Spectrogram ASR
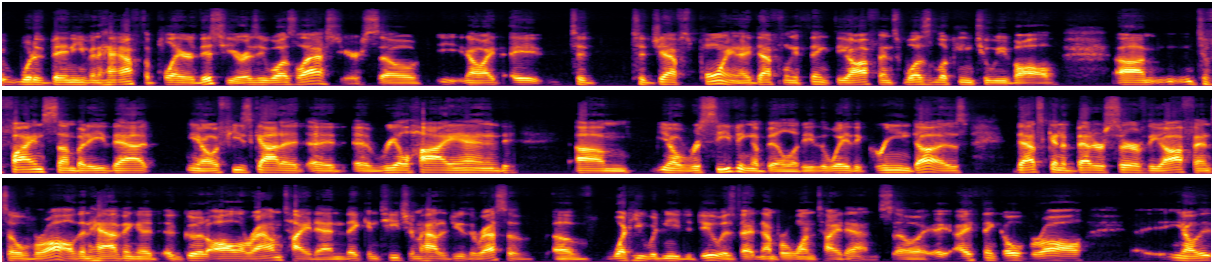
would have been even half the player this year as he was last year. So, you know, I, I to to Jeff's point, I definitely think the offense was looking to evolve um, to find somebody that you know if he's got a, a, a real high end um, you know receiving ability the way that Green does, that's going to better serve the offense overall than having a, a good all around tight end. They can teach him how to do the rest of, of what he would need to do as that number one tight end. So I, I think overall you know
